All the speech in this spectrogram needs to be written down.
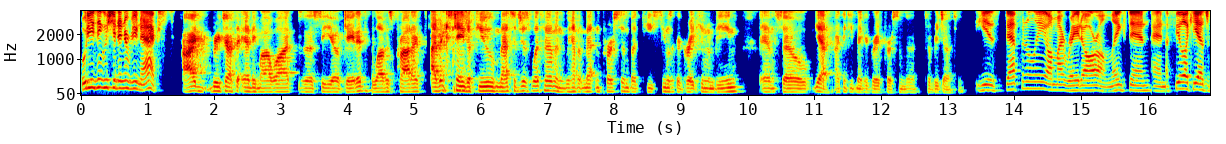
who do you think we should interview next? I'd reach out to Andy Mowat, the CEO of Gated. Love his product. I've exchanged a few messages with him and we haven't met in person, but he seems like a great human being. And so, yeah, I think he'd make a great person to, to reach out to. He is definitely on my radar on LinkedIn. And I feel like he has a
